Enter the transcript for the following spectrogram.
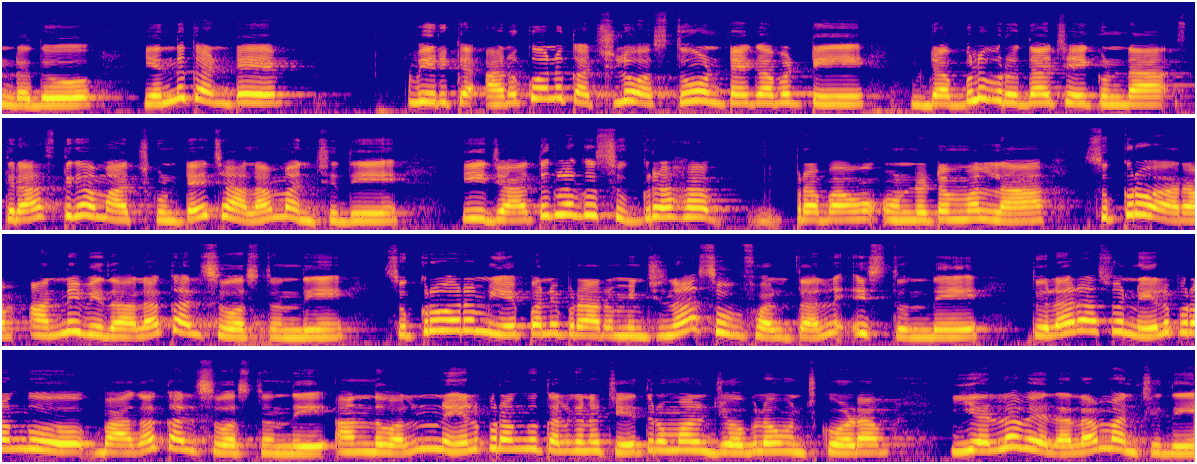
ఉండదు. ఎందుకంటే వీరికి అనుకోని ఖర్చులు వస్తూ ఉంటాయి కాబట్టి డబ్బులు వృధా చేయకుండా స్థిరాస్తిగా మార్చుకుంటే చాలా మంచిది. ఈ జాతకులకు శుగ్రహ ప్రభావం ఉండటం వల్ల శుక్రవారం అన్ని విధాలా కలిసి వస్తుంది. శుక్రవారం ఏ పని ప్రారంభించినా శుభ ఫలితాలను ఇస్తుంది. తులారాశి నీలపు రంగు బాగా కలిసి వస్తుంది. అందువలన నీలపు రంగు కలిగిన చేతిరుమాలు జోబులో ఉంచుకోవడం ఎల్లవేళలా మంచిది.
